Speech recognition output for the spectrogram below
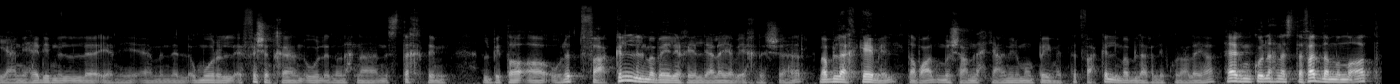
يعني هذه من يعني آه، من الأمور ال efficient خلينا نقول إنه نحن نستخدم البطاقة وندفع كل المبالغ اللي عليها بآخر الشهر. مبلغ كامل طبعا مش عم نحكي عن minimum payment ندفع كل المبلغ اللي بكون عليها. هيك بنكون نحن استفدنا من النقط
